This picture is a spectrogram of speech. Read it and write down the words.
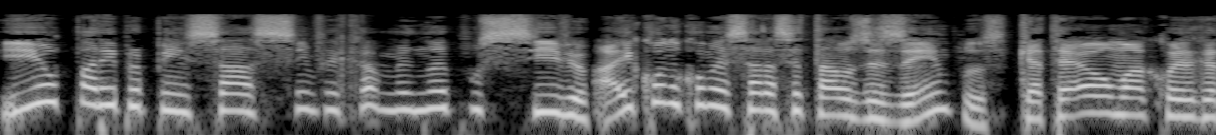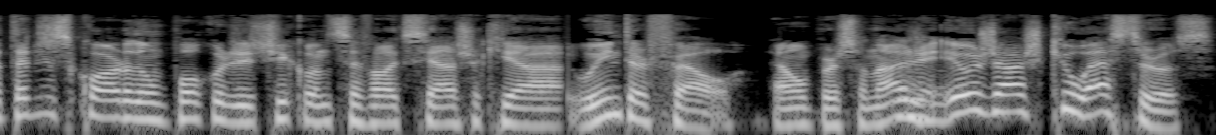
E eu parei para pensar assim, falei, cara, mas não é possível. Aí quando começaram a citar os exemplos, que até é uma coisa que até discorda um pouco de ti quando você fala que você acha que a Winterfell é um personagem, uhum. eu já acho que o Westeros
